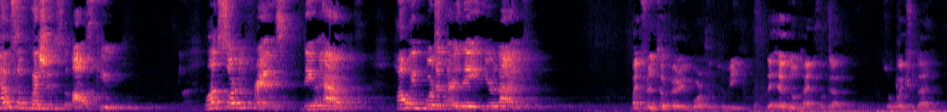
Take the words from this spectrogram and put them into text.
have some questions to ask you. What sort of friends do you have? How important are they in your life? My friends are very important to me. They have no time for God. So why should I?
